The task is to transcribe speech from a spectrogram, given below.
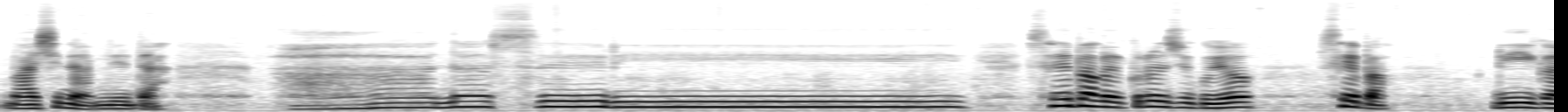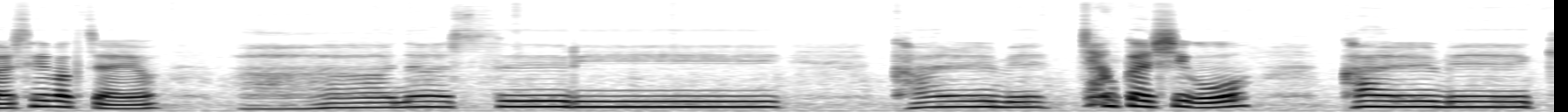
맛이 납니다. 않았으리 세 박을 끌어주고요. 세 박. 리가 세 박자예요. 않았으리 갈매 잠깐 쉬고 갈매기도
